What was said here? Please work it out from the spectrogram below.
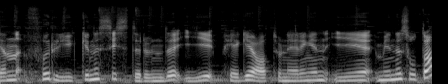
en forrykende sisterunde i PGA-turneringen i Minnesota.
